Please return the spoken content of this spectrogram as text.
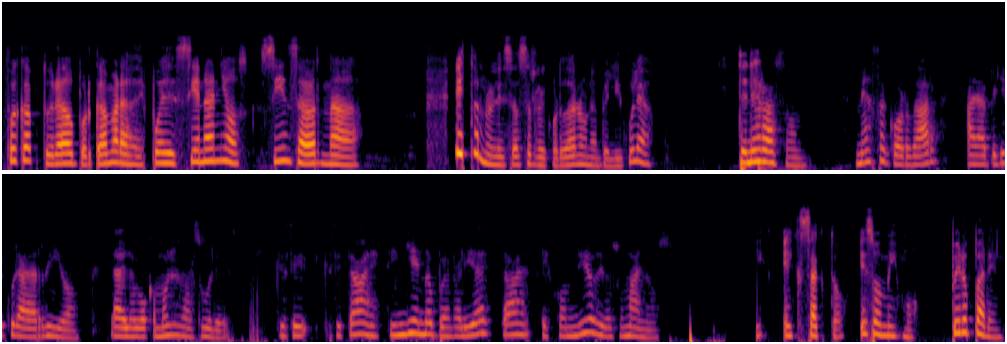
Fue capturado por cámaras después de 100 años sin saber nada. ¿Esto no les hace recordar a una película? Tenés razón. Me hace acordar a la película de Río, la de los bocamoyos azules, que se, que se estaban extinguiendo, pero en realidad estaban escondidos de los humanos. Exacto, eso mismo. Pero paren,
